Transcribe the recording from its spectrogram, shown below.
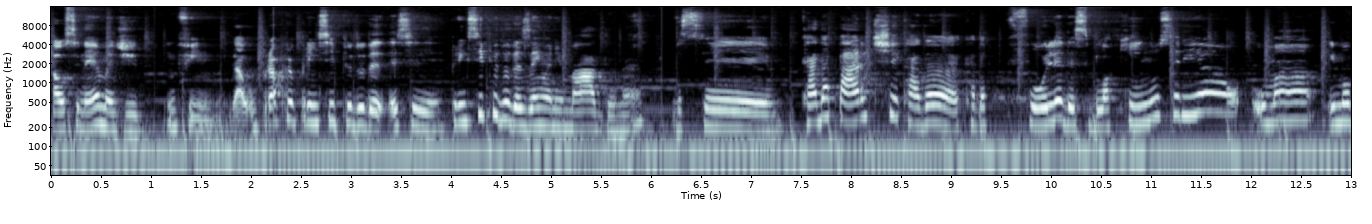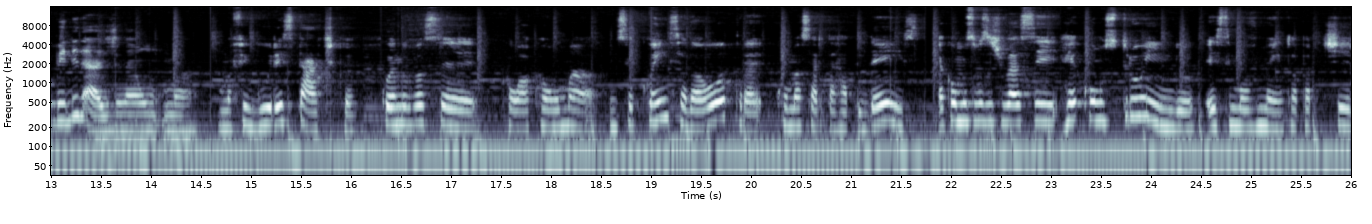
ao cinema de, enfim, o próprio princípio do de, esse princípio do desenho animado, né? Você cada parte, cada cada folha desse bloquinho seria uma imobilidade, né? Uma uma figura estática. Quando você coloca uma em sequência da outra com uma certa rapidez, é como se você estivesse reconstruindo esse movimento a partir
